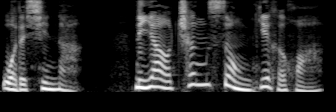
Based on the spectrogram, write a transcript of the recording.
我的心呐，你要称颂耶和华。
